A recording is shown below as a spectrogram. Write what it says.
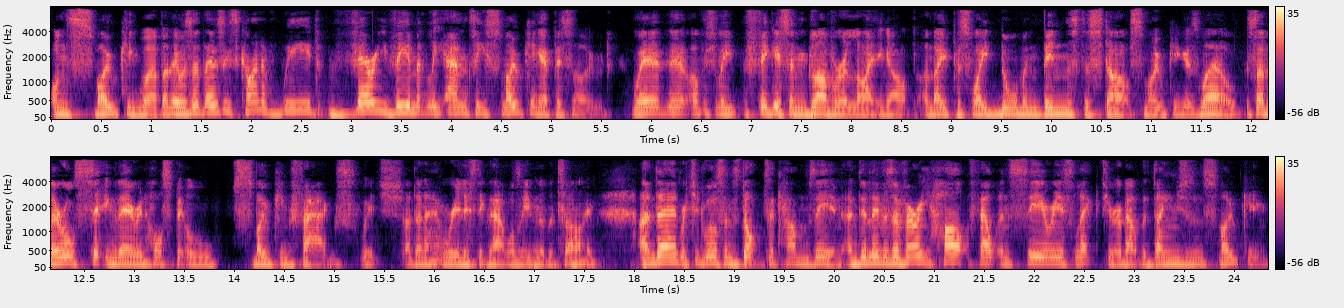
on smoking were, but there was a, there was this kind of weird, very vehemently anti-smoking episode where obviously Figgis and Glover are lighting up, and they persuade Norman Binns to start smoking as well. So they're all sitting there in hospital smoking fags, which I don't know how realistic that was even at the time. And then Richard Wilson's doctor comes in and delivers a very heartfelt and serious lecture about the dangers of smoking.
